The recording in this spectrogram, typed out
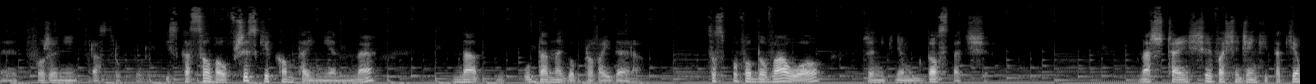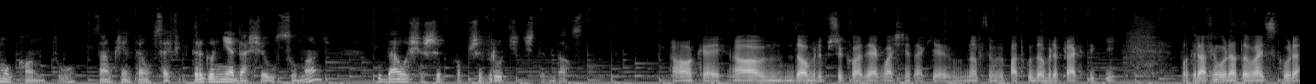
y, tworzenie infrastruktury i skasował wszystkie konta imienne na u danego prowajdera, co spowodowało, że nikt nie mógł dostać się. Na szczęście, właśnie dzięki takiemu kontu zamkniętemu w sejfie, którego nie da się usunąć, udało się szybko przywrócić ten dostęp. Okej, no dobry przykład, jak właśnie takie, no w tym wypadku dobre praktyki potrafią uratować skórę.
